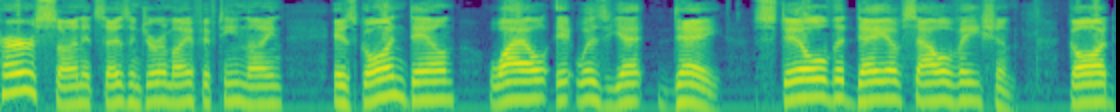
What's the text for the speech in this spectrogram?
her son, it says in Jeremiah 15:9, is gone down while it was yet day still the day of salvation. God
